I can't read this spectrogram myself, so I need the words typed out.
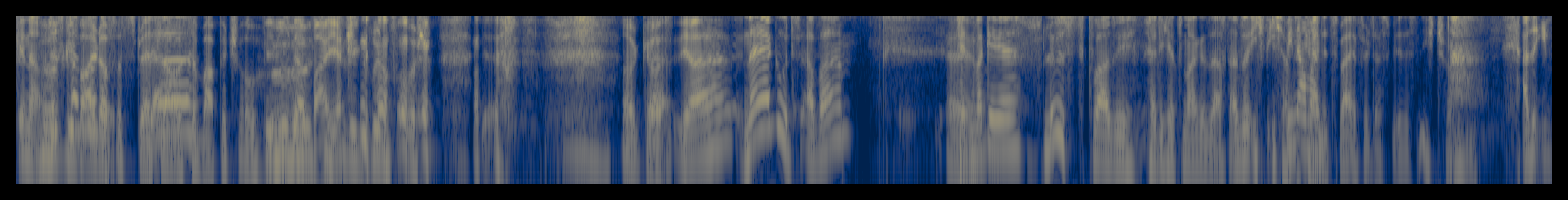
Genau. Das wie Waldorf und Stradler ja, aus der Muppet Show. Bin ich dabei. ja, den grünen Frosch. Oh Gott, ja. ja. Naja gut, aber Äh, Hätten wir gelöst, quasi, hätte ich jetzt mal gesagt. Also ich, ich, ich bin auch mal. keine Zweifel, dass wir das nicht schaffen. Also ich-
